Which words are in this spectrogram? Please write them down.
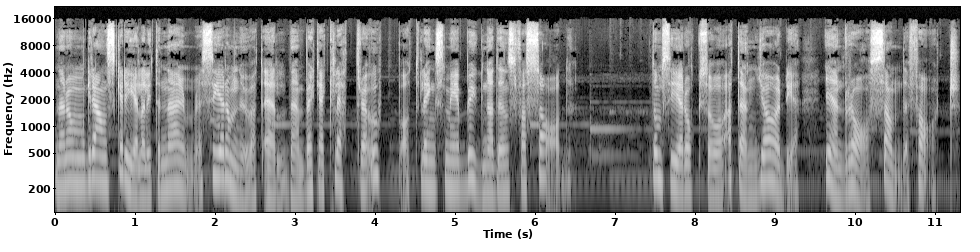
När de granskar det hela lite närmre ser de nu att elden verkar klättra uppåt längs med byggnadens fasad. De ser också att den gör det i en rasande fart.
